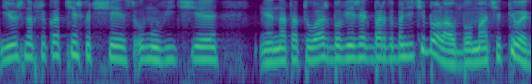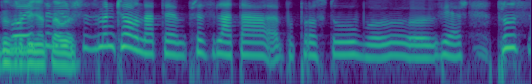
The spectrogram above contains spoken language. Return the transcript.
już na przykład ciężko ci się jest umówić e, na tatuaż, bo wiesz, jak bardzo będzie cię bolał, bo macie tyłek do bo zrobienia jestem cały. już zmęczona tym przez lata po prostu, bo, wiesz. Plus,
